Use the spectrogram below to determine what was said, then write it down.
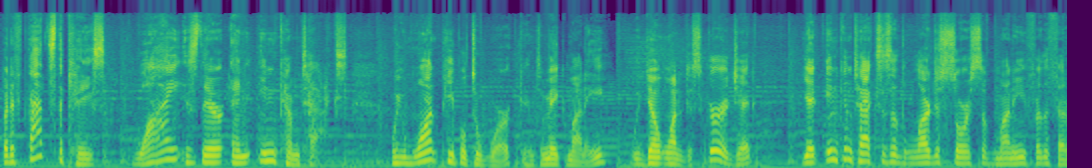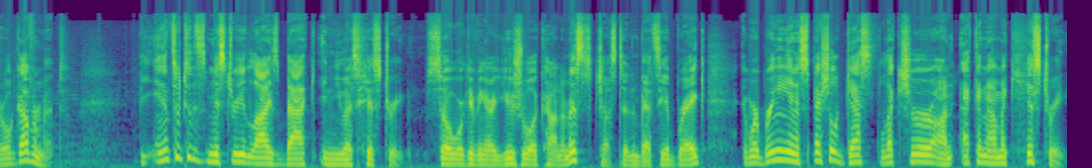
But if that's the case, why is there an income tax? We want people to work and to make money. We don't want to discourage it. Yet income taxes are the largest source of money for the federal government. The answer to this mystery lies back in U.S. history. So we're giving our usual economists, Justin and Betsy, a break, and we're bringing in a special guest lecturer on economic history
